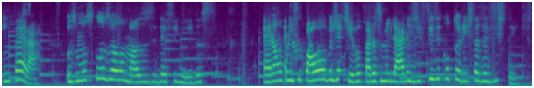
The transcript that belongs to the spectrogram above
imperar. Os músculos volumosos e definidos eram o principal objetivo para os milhares de fisiculturistas existentes.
